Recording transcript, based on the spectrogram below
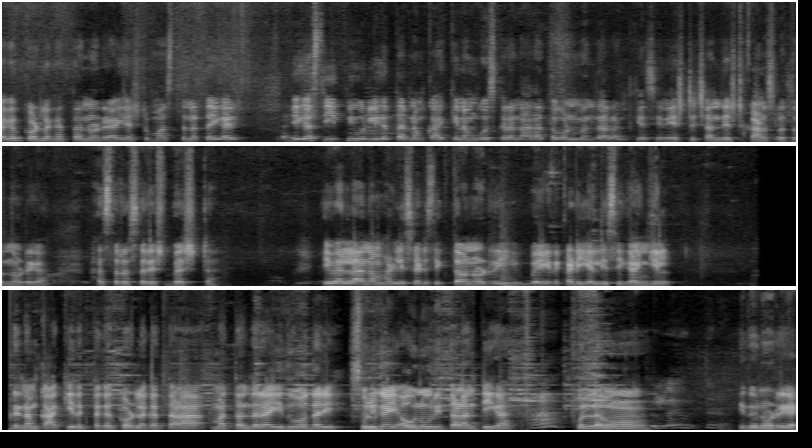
ತೆಗೆದು ಕೊಡ್ಲಕತ್ತ ನೋಡ್ರಿ, ಎಷ್ಟು ಮಸ್ತ್ ನತ್ತ ಈಗ ಈಗ ಸೀತ್ನಿ ಉರ್ಲಿಗತ್ತಾರ ನಮ್ಮ ಕಾಕಿ ನಮಗೋಸ್ಕರ ನಾನಾ ತಗೊಂಡ್ ಬಂದಾರ ಅಂತ ಕೇಸಿನ. ಎಷ್ಟು ಚಂದ, ಎಷ್ಟು ಕಾಣಿಸ್ಲತ್ತದ ನೋಡ್ರಿ ಈಗ. ಹಸ್ರು ಹಸ್ರು, ಎಷ್ಟು ಬೆಸ್ಟ್. ಇವೆಲ್ಲ ನಮ್ಮ ಹಳ್ಳಿ ಸೈಡ್ ಸಿಗ್ತಾವ ನೋಡ್ರಿ. ಬೇರೆ ಕಡೆ ಎಲ್ಲಿ ಸಿಗಂಗಿಲ್ಲ ನೋಡ್ರಿ ನಮ್ಮ ಕಾಕಿ ಇದಕ್ಕೆ ತೆಗೆದು ಕೊಡ್ಲಕತ್ತಾಳ. ಮತ್ತಂದ್ರೆ ಇದು ಅದರಿ ಸುಲ್ಗೈ ಅವನು ಉರಿತಾಳಂತ ಈಗ ಫುಲ್ ಹ್ಞೂ. ಇದು ನೋಡ್ರಿ ಈಗ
